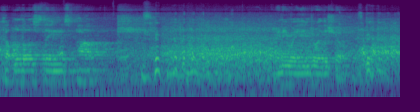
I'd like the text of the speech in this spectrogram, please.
A couple of those things pop. anyway, enjoy the show.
